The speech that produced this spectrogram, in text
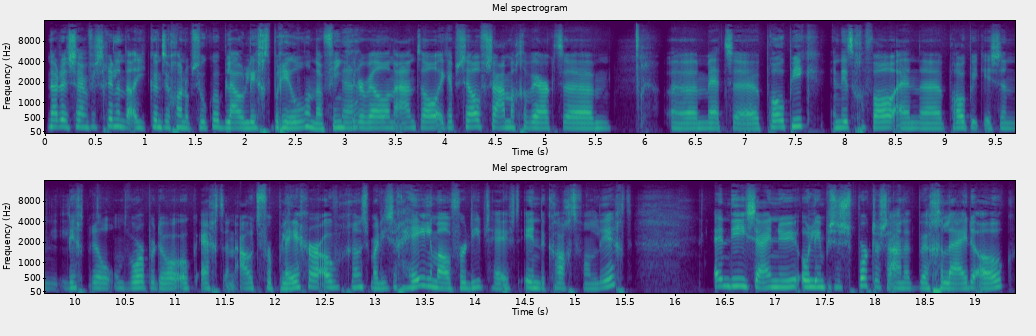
Nou, er zijn verschillende. Je kunt er gewoon op zoeken. Blauw lichtbril. En dan vind je er wel een aantal. Ik heb zelf samengewerkt uh, uh, met uh, Propiek in dit geval. En uh, Propiek is een lichtbril ontworpen door ook echt een oud verpleger overigens. Maar die zich helemaal verdiept heeft in de kracht van licht. En die zijn nu Olympische sporters aan het begeleiden ook.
